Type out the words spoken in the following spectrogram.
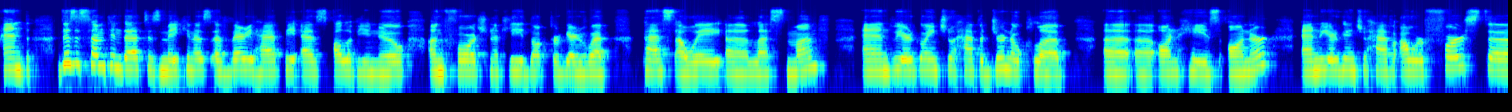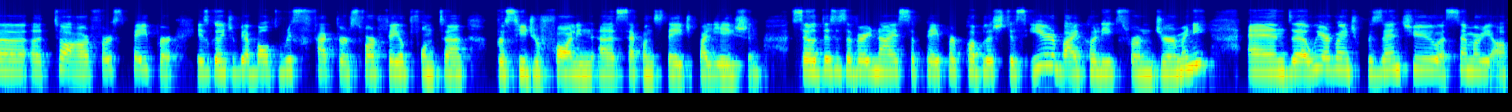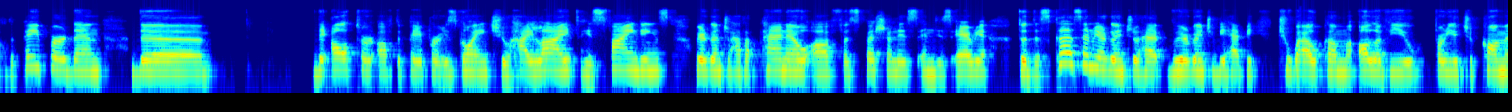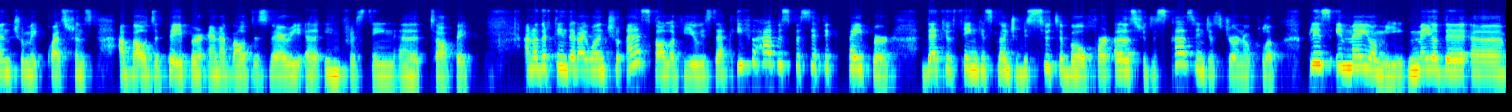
And this is something that is making us uh, very happy. As all of you know, unfortunately, Dr. Gary Webb passed away uh, last month, and we are going to have a journal club uh, uh on his honor. And we are going to have our first uh, uh, talk, our first paper is going to be about risk factors for failed Fontan procedure following second stage palliation. So this is a very nice paper published this year by colleagues from Germany. And we are going to present you a summary summary of the paper, then the the author of the paper is going to highlight his findings. We are going to have a panel of specialists in this area to discuss, and we are going to have we are going to be happy to welcome all of you for you to comment, to make questions about the paper and about this very uh, interesting uh, topic. Another thing that I want to ask all of you is that if you have a specific paper that you think is going to be suitable for us to discuss in this journal club, please email me, mail the uh,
